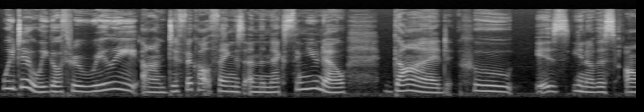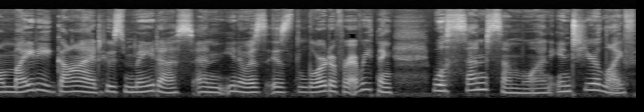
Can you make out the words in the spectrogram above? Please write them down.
we do, we go through really um, difficult things, and the next thing you know, God, who is you know this almighty god who's made us and you know is is the lord over everything will send someone into your life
